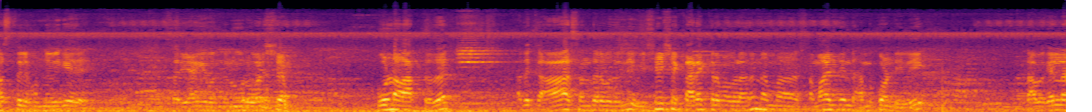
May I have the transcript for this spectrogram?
ಹೊಸ್ತಲಿ ಹುಣ್ಣಿಮೆಗೆ ಸರಿಯಾಗಿ ಒಂದು ನೂರು ವರ್ಷ ಪೂರ್ಣವಾಗ್ತದೆ. ಅದಕ್ಕೆ ಆ ಸಂದರ್ಭದಲ್ಲಿ ವಿಶೇಷ ಕಾರ್ಯಕ್ರಮಗಳನ್ನು ನಮ್ಮ ಸಮಾಜದಿಂದ ಹಮ್ಮಿಕೊಂಡಿವಿ. ತಾವಾಗೆಲ್ಲ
